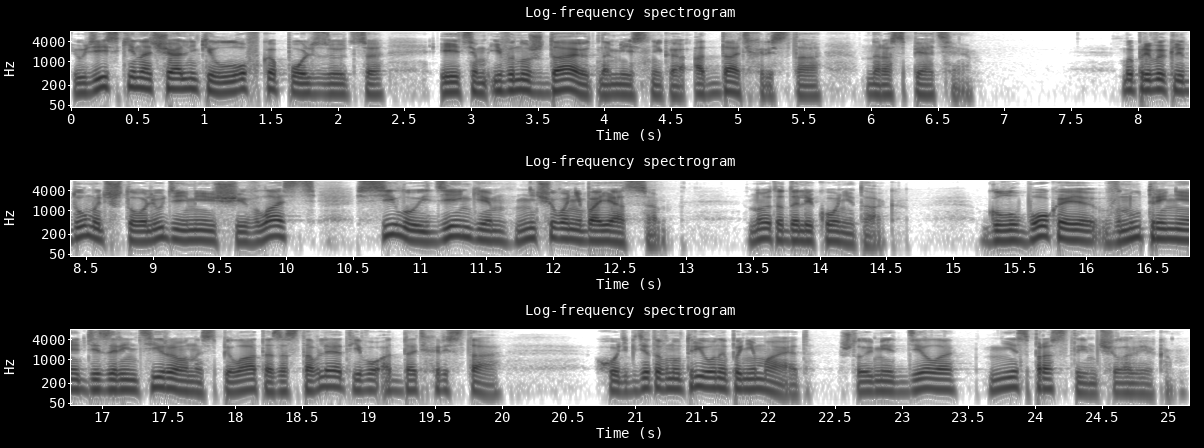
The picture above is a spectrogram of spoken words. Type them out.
Иудейские начальники ловко пользуются этим и вынуждают наместника отдать Христа на распятие. Мы привыкли думать, что люди, имеющие власть, силу и деньги, ничего не боятся. Но это далеко не так. Глубокая внутренняя дезориентированность Пилата заставляет его отдать Христа. Хоть где-то внутри он и понимает, что имеет дело не с простым человеком.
